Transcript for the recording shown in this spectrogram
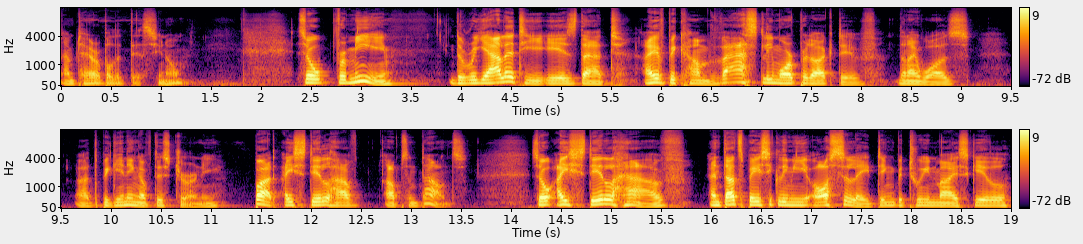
I'm terrible at this, you know. So for me, the reality is that I have become vastly more productive than I was at the beginning of this journey but I still have ups and downs. So I still have, and that's basically me oscillating between my skill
